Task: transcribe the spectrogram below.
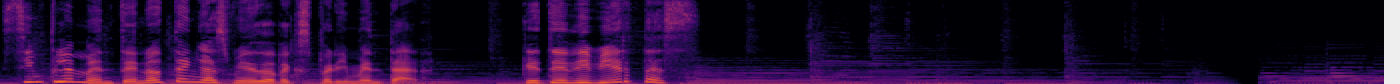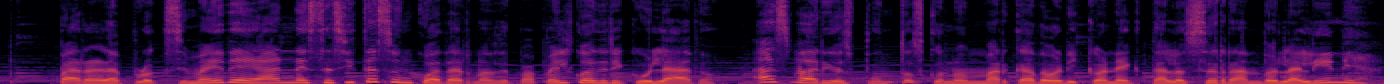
Simplemente no tengas miedo de experimentar. ¡Que te diviertas! Para la próxima idea necesitas un cuaderno de papel cuadriculado. Haz varios puntos con un marcador y conéctalos cerrando la línea.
